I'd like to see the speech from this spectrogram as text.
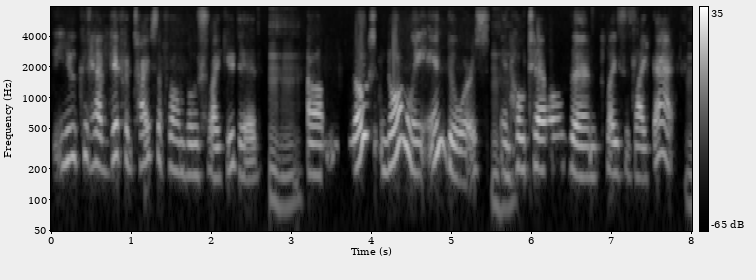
you could have different types of phone booths like you did. hmm Um, those normally indoors in Mhm. hotels and places like that hmm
